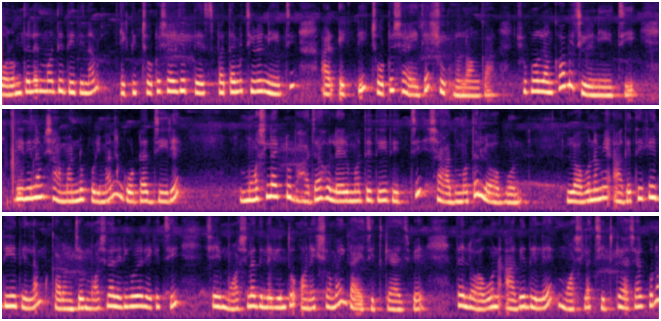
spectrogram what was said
গরম তেলের মধ্যে দিয়ে দিলাম একটি ছোট সাইজের তেজপাতা আমি ছিঁড়ে নিয়েছি আর একটি ছোট সাইজের শুকনো লঙ্কা। শুকনো লঙ্কাও আমি ছিঁড়ে নিয়েছি। দিয়ে দিলাম সামান্য পরিমাণ গোটা জিরে। মশলা একটু ভাজা হলে এর মধ্যে দিয়ে দিচ্ছি স্বাদ মতো লবণ। লবণ আমি আগে থেকেই দিয়ে দিলাম, কারণ যে মশলা রেডি করে রেখেছি, সেই মশলা দিলে কিন্তু অনেক সময় গায়ে ছিটকে আসবে। তাই লবণ আগে দিলে মশলা ছিটকে আসার কোনো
